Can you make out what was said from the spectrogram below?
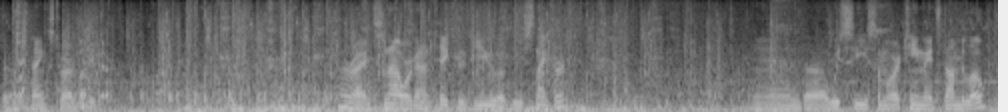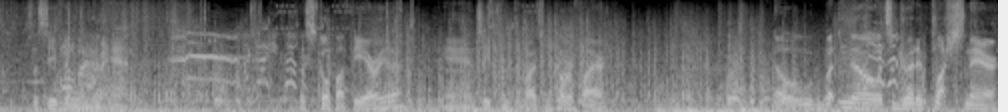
So thanks to our buddy there. Alright, so now we're going to take the view of the sniper. And uh, we see some of our teammates down below. So see if we can lend them a hand. Let's scope out the area and see if we can provide some cover fire. Oh, but no, it's a dreaded plush snare.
